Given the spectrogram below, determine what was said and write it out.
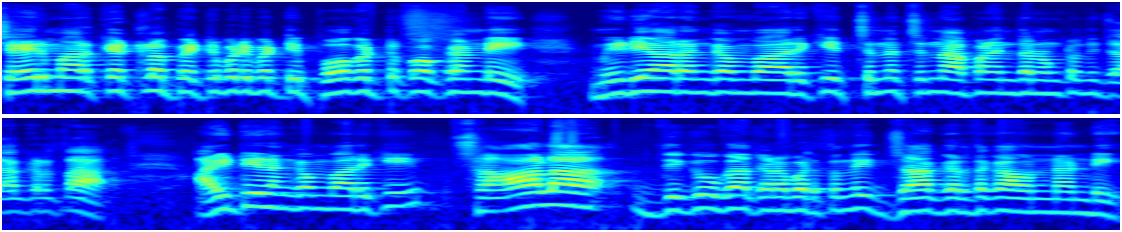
షేర్ మార్కెట్లో పెట్టుబడి పెట్టి పోగొట్టుకోకండి. మీడియా రంగం వారికి చిన్న చిన్న అపనిందన ఉంటుంది జాగ్రత్త. ఐటీ రంగం వారికి చాలా దిగువగా కనబడుతుంది జాగ్రత్తగా ఉండండి.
